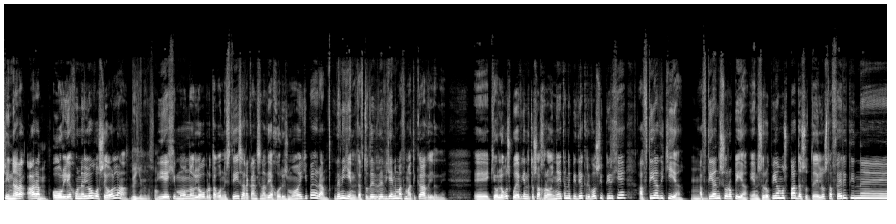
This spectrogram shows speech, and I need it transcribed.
είναι, άρα, άρα όλοι έχουν λόγο σε όλα; Δεν γίνεται αυτό. Ή έχει μόνο λόγο πρωταγωνιστής, άρα κάνεις ένα διαχωρισμό εκεί πέρα; Δεν γίνεται. Αυτό δεν, δεν βγαίνει μαθηματικά δηλαδή. Ε, και ο λόγος που έβγαινε τόσα χρόνια ήταν επειδή ακριβώς υπήρχε αυτή η αδικία, αυτή η ανισορροπία. Η ανισορροπία όμως πάντα στο τέλος θα φέρει την. Ε,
